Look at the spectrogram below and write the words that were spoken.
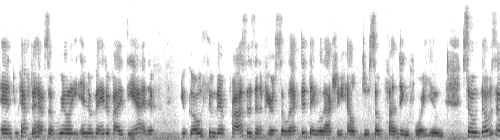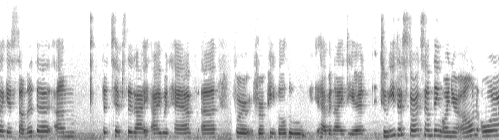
and you have to have some really innovative idea. And if you go through their process, and if you're selected, they will actually help do some funding for you. So those are, I guess, some of the um, the tips that I, I would have uh, for for people who have an idea to either start something on your own or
